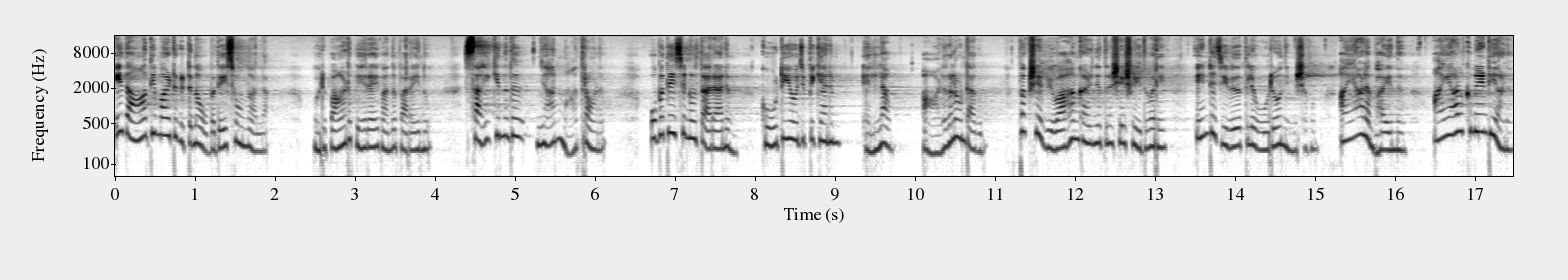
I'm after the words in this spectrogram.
ഇതാദ്യമായിട്ട് കിട്ടുന്ന ഉപദേശമൊന്നുമല്ല. ഒരുപാട് പേരായി വന്ന് പറയുന്നു സഹിക്കുന്നത് ഞാൻ മാത്രമാണ്. ഉപദേശങ്ങൾ തരാനും കൂട്ടിയോജിപ്പിക്കാനും എല്ലാം ആളുകളുണ്ടാകും. പക്ഷേ വിവാഹം കഴിഞ്ഞതിന് ശേഷം ഇതുവരെ എന്റെ ജീവിതത്തിലെ ഓരോ നിമിഷവും അയാളെ ഭയന്ന് അയാൾക്ക് വേണ്ടിയാണ്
